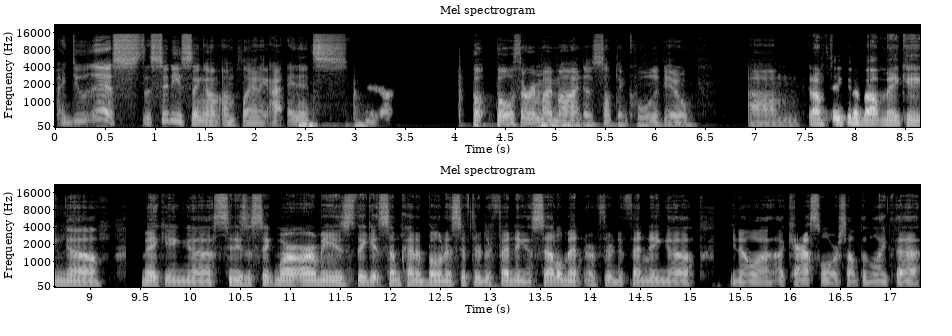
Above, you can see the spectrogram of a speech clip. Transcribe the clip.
I do this, the cities thing I'm, I'm planning, I, and it's Yeah. But both are in my mind as something cool to do. Um, And I'm thinking about making uh making uh cities of Sigmar armies. They get some kind of bonus if they're defending a settlement or if they're defending uh you know a, a castle or something like that.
